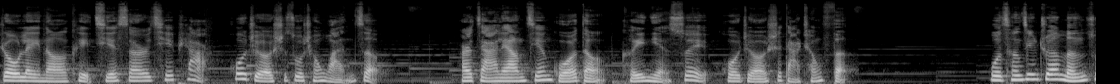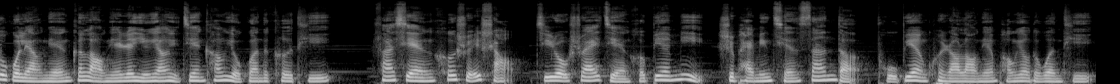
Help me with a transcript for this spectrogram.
肉类呢，可以切丝儿、切片儿，或者是做成丸子。而杂粮、坚果等可以碾碎，或者是打成粉。我曾经专门做过两年跟老年人营养与健康有关的课题，发现喝水少、肌肉衰减和便秘是排名前三的。普遍困扰老年朋友的问题，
